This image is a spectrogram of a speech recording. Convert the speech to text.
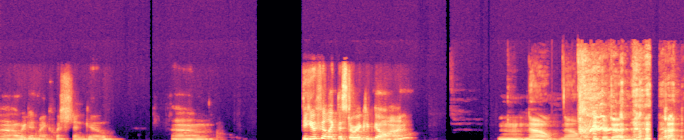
uh, where did my question go? Um, do you feel like the story could go on? Mm, no, no. I think they're dead.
